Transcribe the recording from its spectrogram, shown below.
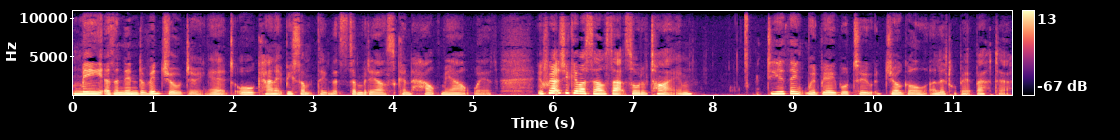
me as an individual doing it, or can it be something that somebody else can help me out with? If we actually give ourselves that sort of time, do you think we'd be able to juggle a little bit better?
